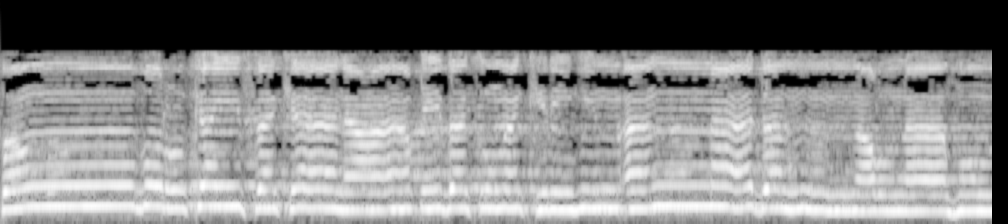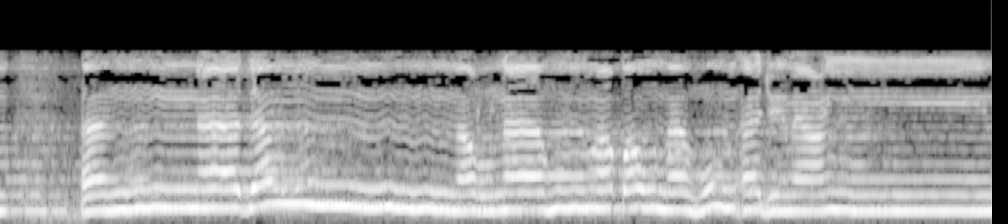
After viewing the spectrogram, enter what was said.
فانظر كيف كان عاقبة مكرهم. أنا دمرناهم أنا دمرناهم وقومهم أجمعين.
